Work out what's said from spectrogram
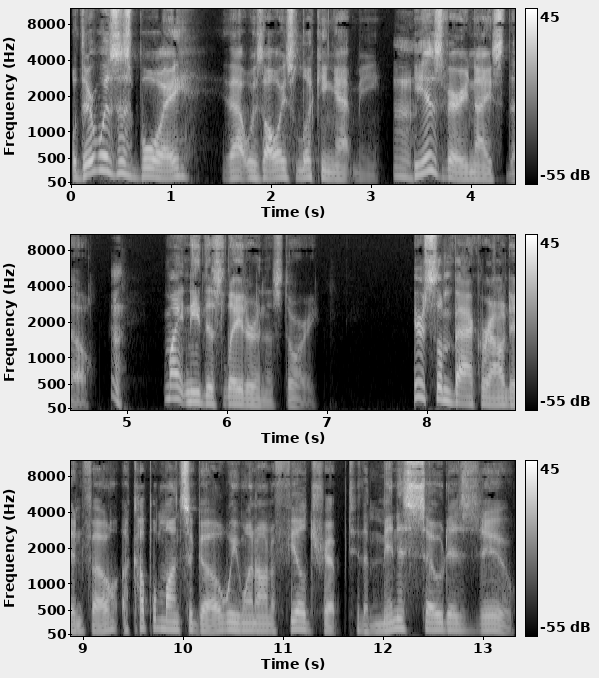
Well, there was this boy that was always looking at me. Mm. He is very nice, though. You might need this later in the story. Here's some background info. A couple months ago, we went on a field trip to the Minnesota Zoo.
